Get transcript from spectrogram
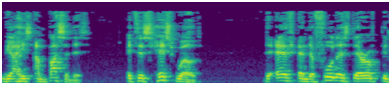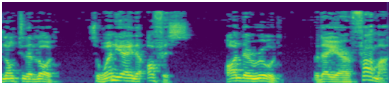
we are His ambassadors. It is His world. The earth and the fullness thereof belong to the Lord. So when you are in the office, on the road, whether you are a farmer,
